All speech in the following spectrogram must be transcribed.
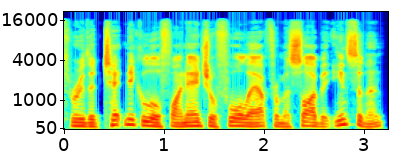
through the technical or financial fallout from a cyber incident,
